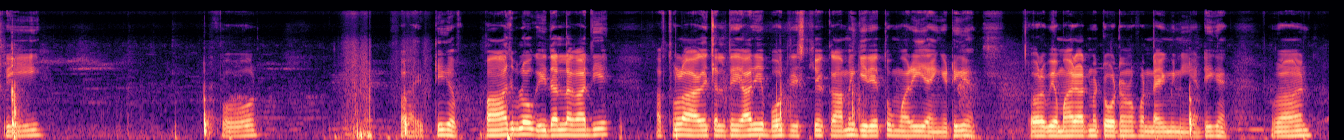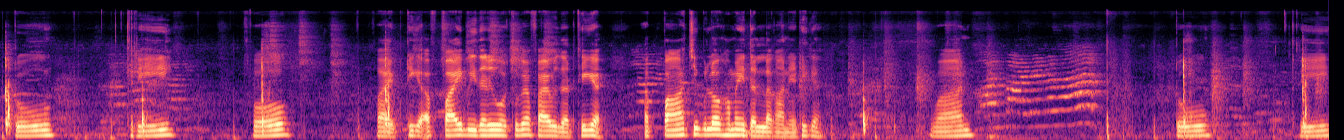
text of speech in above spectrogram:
three, four, five, ठीक है। पाँच ब्लॉक इधर लगा दिए। अब थोड़ा आगे चलते हैं। यार, ये बहुत रिस्की काम है। गिरे तो मर ही जाएँगे, ठीक है। और अभी हमारे हाथ में टोटल ऑफ़ फंडाइंग भी नहीं है, ठीक है। One two three four five ठीक है। अब फाइव इधर ही हो चुका है फाइव इधर ठीक है। अब पाँच ही ब्लॉक हमें इधर लगाने ठीक है। One two three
